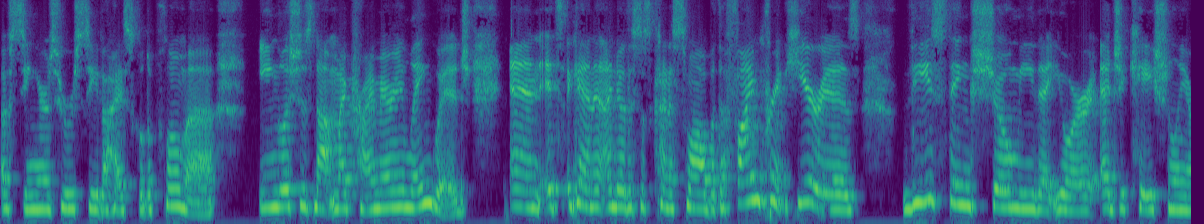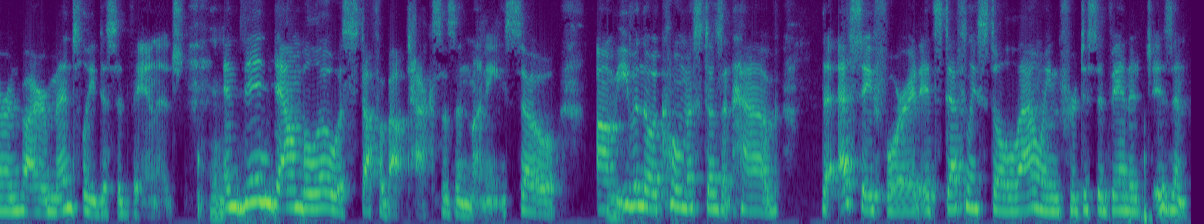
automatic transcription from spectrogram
of seniors who receive a high school diploma. English is not my primary language. And it's again, I know this is kind of small, but the fine print here is these things show me that you're educationally or environmentally disadvantaged. Mm-hmm. And then down below is stuff about taxes and money. So um, mm-hmm. even though AACOMAS doesn't have the essay for it, it's definitely still allowing for disadvantage isn't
